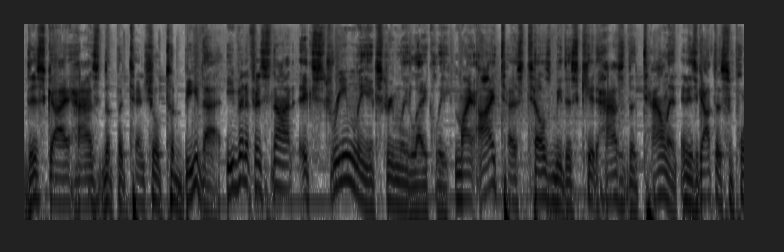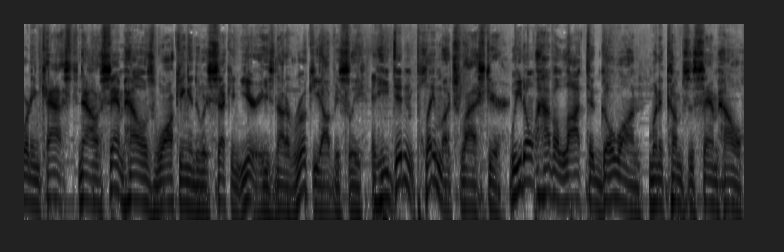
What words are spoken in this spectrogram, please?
This guy has the potential to be that, even if it's not extremely, extremely likely. My eye test tells me this kid has the talent and he's got the supporting cast. Now, Sam Howell is walking into his second year. He's not a rookie, obviously, and he didn't play much last year. We don't have a lot to go on when it comes to Sam Howell,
